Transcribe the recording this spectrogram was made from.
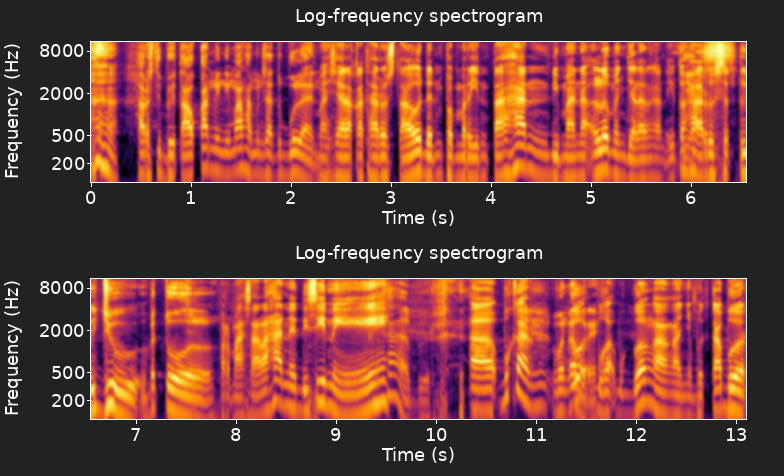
harus diberitahukan minimal hamil satu bulan. Masyarakat harus tahu dan pemerintahan di mana lo menjalankan itu Yes. harus setuju. Betul. Permasalahannya di sini Kabur. Eh, bukan, Bukan gua, kabur ya? buka- gua nggak nggak nyebut kabur.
